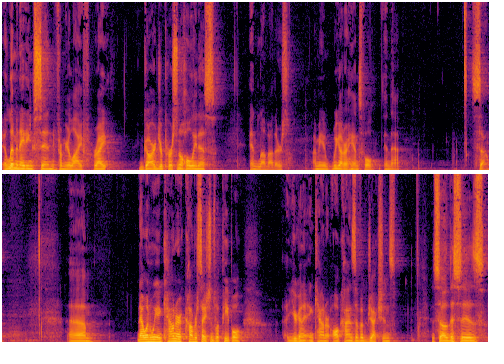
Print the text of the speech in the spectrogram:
eliminating sin from your life, right? Guard your personal holiness and love others. I mean, we got our hands full in that. So, um, now when we encounter conversations with people, you're going to encounter all kinds of objections. And so, this is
